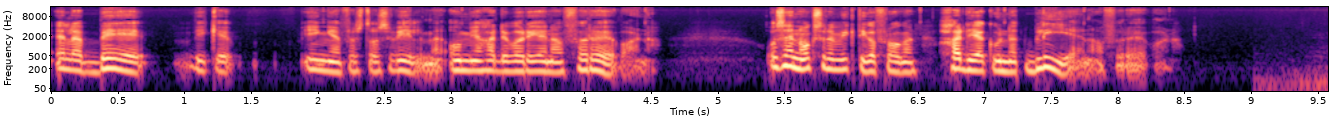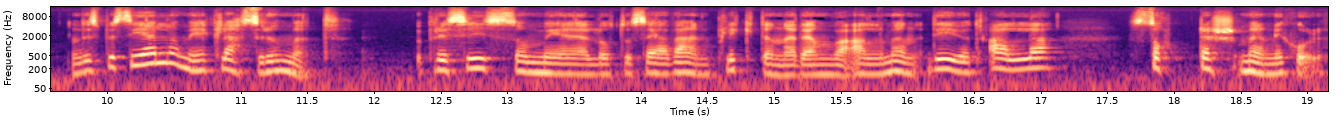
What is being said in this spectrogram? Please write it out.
eller B. vilket ingen förstås vill, men om jag hade varit en av förövarna. Och sen också den viktiga frågan, hade jag kunnat bli en av förövarna? Det speciella med klassrummet, precis som med låt oss säga värnplikten när den var allmän, det är ju att alla sorters människor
